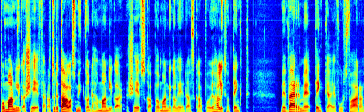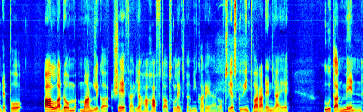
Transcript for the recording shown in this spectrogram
på manliga chefer. Alltså det talas mycket om det här manliga chefskapet och manliga ledarskapet. Och jag har liksom tänkt, med värme tänker jag fortfarande på alla de manliga chefer jag har haft alltså längs med min karriär. Alltså jag skulle inte vara den jag är utan män.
